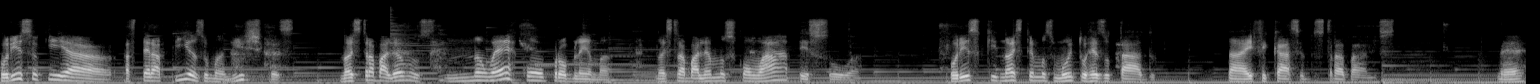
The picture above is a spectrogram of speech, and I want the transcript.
Por isso que a, as terapias humanísticas nós trabalhamos não é com o problema, nós trabalhamos com a pessoa. Por isso que nós temos muito resultado na eficácia dos trabalhos, né?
